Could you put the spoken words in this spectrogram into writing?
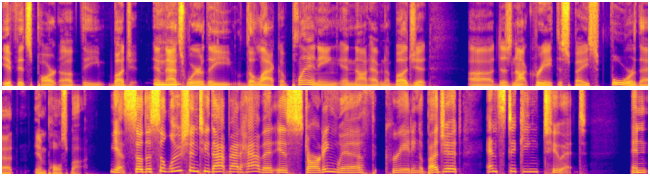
if it's part of the budget, and Mhm. that's where the the lack of planning and not having a budget uh, does not create the space for that impulse buy. Yes. So the solution to that bad habit is starting with creating a budget and sticking to it. And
